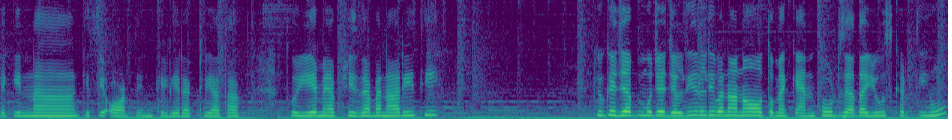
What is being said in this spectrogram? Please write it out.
लेकिन किसी और दिन के लिए रख लिया था। तो ये मैं अब चीज़ें बना रही थी। क्योंकि जब मुझे जल्दी जल्दी बनाना हो तो मैं कैन फ़ूड ज़्यादा यूज़ करती हूँ।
